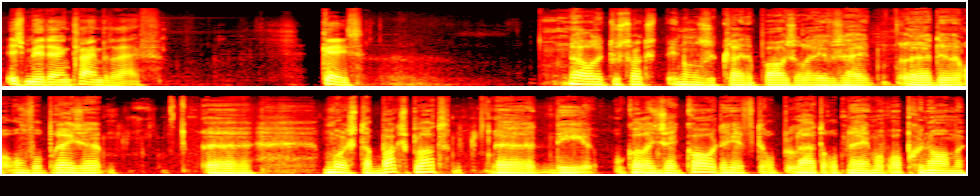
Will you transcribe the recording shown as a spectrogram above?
is midden- en kleinbedrijf. Kees. Nou, wat ik toen straks in onze kleine pauze al even zei, uh, de onvolprezen. Uh, Morris Tabaksblad, uh, die ook al in zijn code heeft op, laten opnemen of opgenomen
